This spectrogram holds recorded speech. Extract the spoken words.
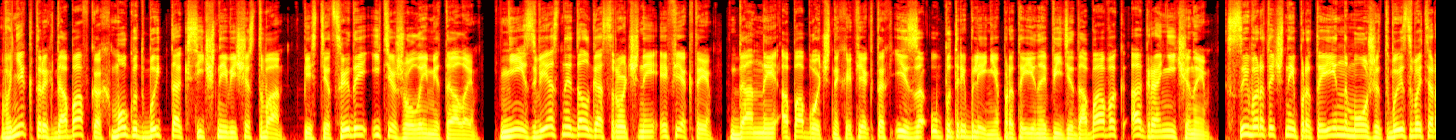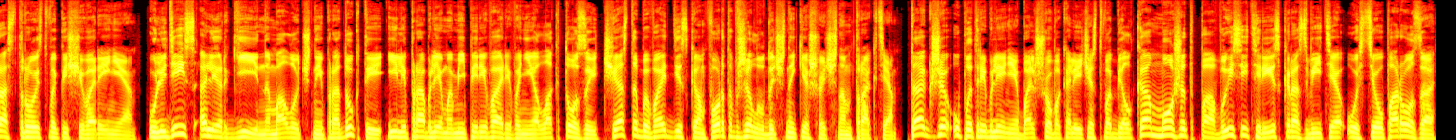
В некоторых добавках могут быть токсичные вещества, пестициды и тяжелые металлы. Неизвестны долгосрочные эффекты. Данные о побочных эффектах из-за употребления протеина в виде добавок ограничены. Сывороточный протеин может вызвать расстройство пищеварения. У людей с аллергией на молочные продукты или проблемами переваривания лактозы часто бывает дискомфорт в желудочно-кишечном тракте. Также употребление большого количества белка может повысить риск развития остеопороза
